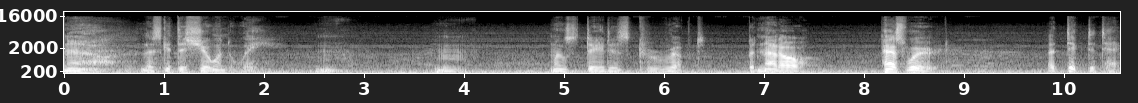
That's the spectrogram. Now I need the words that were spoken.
Now, let's get this show underway. Hmm. Hmm. Most data's corrupt, but not all. Password. A dict attack,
